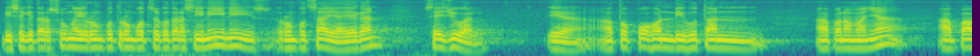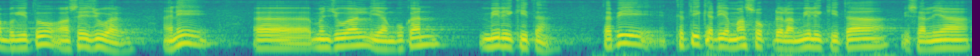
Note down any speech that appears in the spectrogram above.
di sekitar sungai rumput-rumput sekitar sini ini rumput saya ya kan saya jual ya atau pohon di hutan apa namanya apa begitu ah, saya jual nah, ini e, menjual yang bukan milik kita tapi ketika dia masuk dalam milik kita misalnya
